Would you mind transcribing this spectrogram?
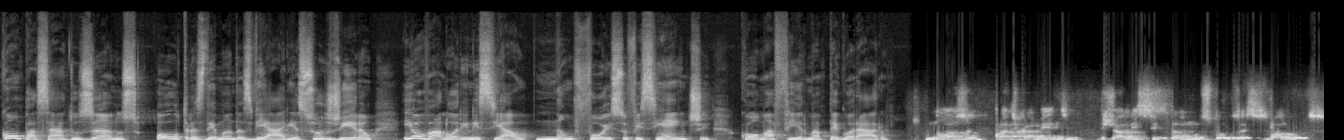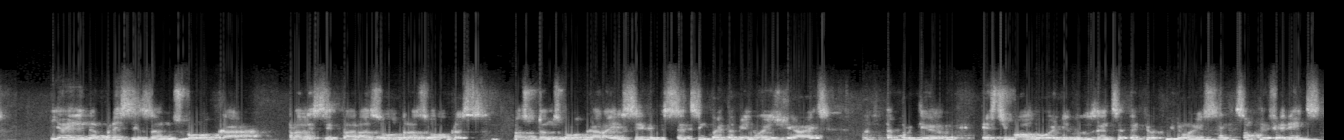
Com o passar dos anos, outras demandas viárias surgiram e o valor inicial não foi suficiente, como afirma Pegoraro. Nós praticamente já licitamos todos esses valores e ainda precisamos colocar para licitar as outras obras, nós podemos colocar aí cerca de 150 milhões de reais, até porque este valor de 278 milhões são referentes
